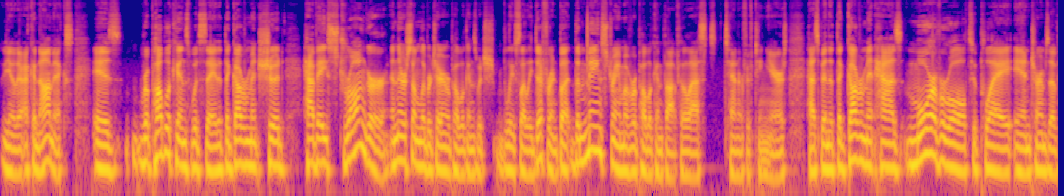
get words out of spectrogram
you know their economics is republicans would say that the government should have a stronger and there are some libertarian republicans which believe slightly different but the mainstream of republican thought for the last 10 or 15 years has been that the government has more of a role to play in terms of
